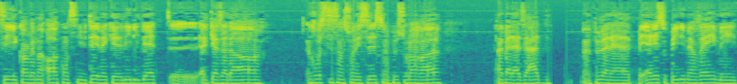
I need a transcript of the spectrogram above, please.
c'est carrément hors continuité avec euh, Lady Death, euh, El Cazador, Rose 666, un peu sur l'horreur, Abalazad, un peu à la Alice au Pays des Merveilles, mais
